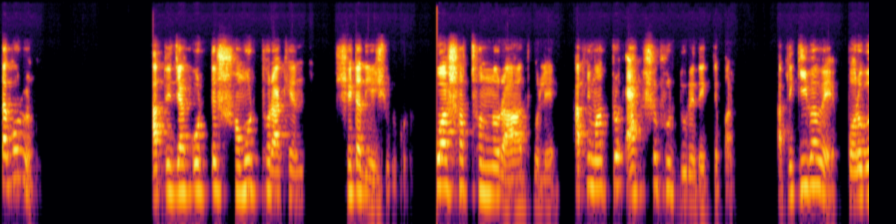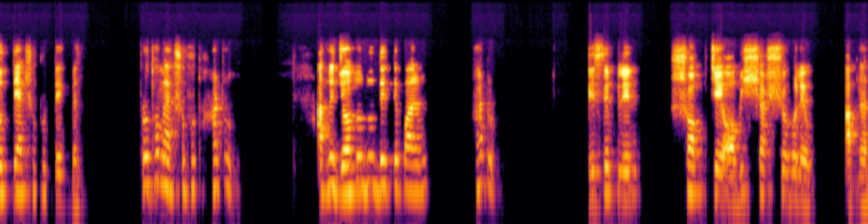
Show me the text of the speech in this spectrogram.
তা করুন। আপনি যা করতে সমর্থ রাখেন সেটা দিয়ে শুরু করুন। কুয়াশাচ্ছন্ন রাত হলে আপনি মাত্র একশো ফুট দূরে দেখতে পান। আপনি কীভাবে পরবর্তী একশো ফুট দেখবেন? প্রথম একশো ফুট হাঁটুন। আপনি যত দূর দেখতে পারেন, হাঁটুন। ডিসিপ্লিন সবচেয়ে অবিশ্বাস্য হলেও আপনার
